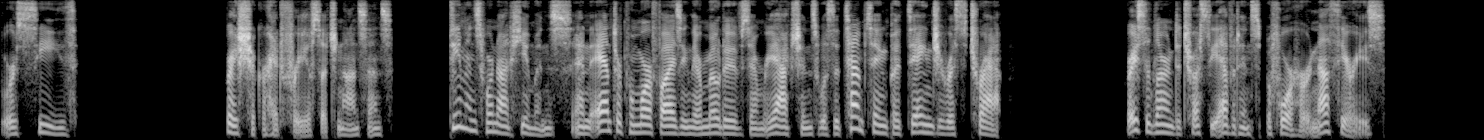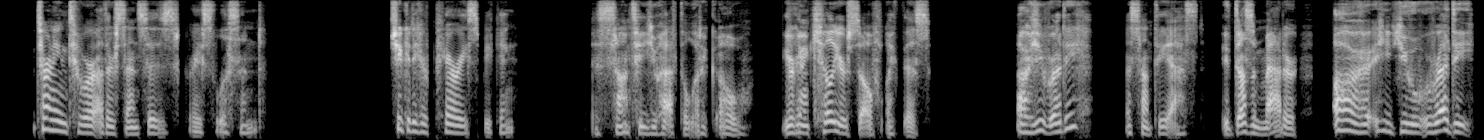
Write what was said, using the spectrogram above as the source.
or seethe. Grace shook her head free of such nonsense. Demons were not humans, and anthropomorphizing their motives and reactions was a tempting but dangerous trap. Grace had learned to trust the evidence before her, not theories. Turning to her other senses, Grace listened. She could hear Perry speaking. Asanti, you have to let it go. You're going to kill yourself like this. Are you ready? Asanti asked. It doesn't matter. Are you ready?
